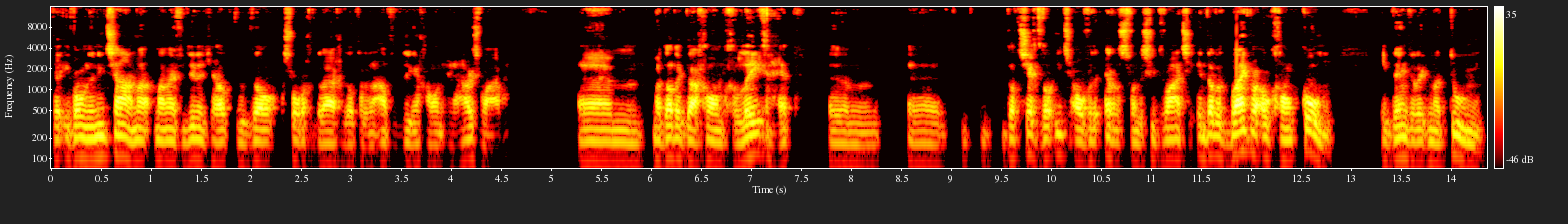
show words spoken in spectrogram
ik woonde niet samen, maar mijn vriendinnetje had natuurlijk wel zorg gedragen dat er een aantal dingen gewoon in huis waren. maar dat ik daar gewoon gelegen heb, uh, dat zegt wel iets over de ernst van de situatie. En dat het blijkbaar ook gewoon kon. Ik denk dat ik me toen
